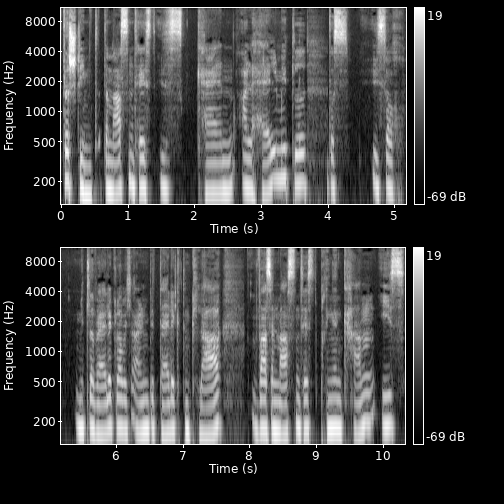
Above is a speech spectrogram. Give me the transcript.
Das stimmt. Der Massentest ist kein Allheilmittel. Das ist auch mittlerweile, glaube ich, allen Beteiligten klar. Was ein Massentest bringen kann, ist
